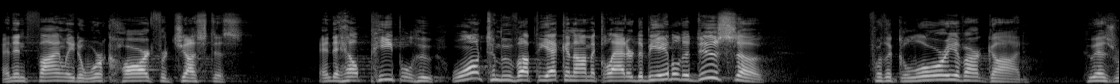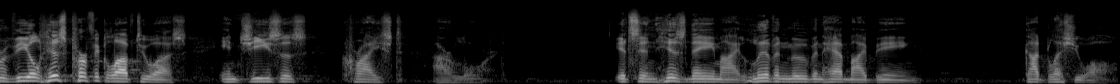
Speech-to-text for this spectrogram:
And then finally, to work hard for justice and to help people who want to move up the economic ladder to be able to do so for the glory of our God who has revealed his perfect love to us in Jesus Christ our Lord. It's in his name I live and move and have my being. God bless you all.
